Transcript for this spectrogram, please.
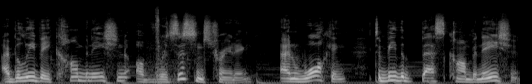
I believe a combination of resistance training and walking to be the best combination.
